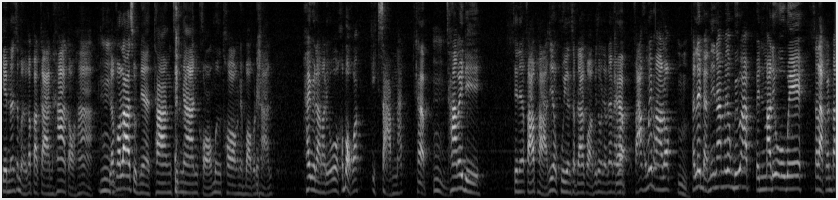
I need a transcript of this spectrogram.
เกมนั้นเสมอกับปราการ 5 ต่ออืม5แล้วก็ล่าสุดเนี่ยทางทีมงานของเมืองทองเนี่ยบอกบริหาร ให้เวลามาริโอเขาบอกว่าอีก 3 นัด ครับอืมถ้าไม่ดีทีเนี้ยฟ้าผ่าที่เราคุยกันสัปดาห์ก่อนพี่ธงจำได้ไหมครัว่าบฟ้าคงไม่ผ่าหรอกอืมถ้าเล่นแบบนี้นะ ไม่ต้องบิวอัพเป็นมาริโอเวสลับกันไป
